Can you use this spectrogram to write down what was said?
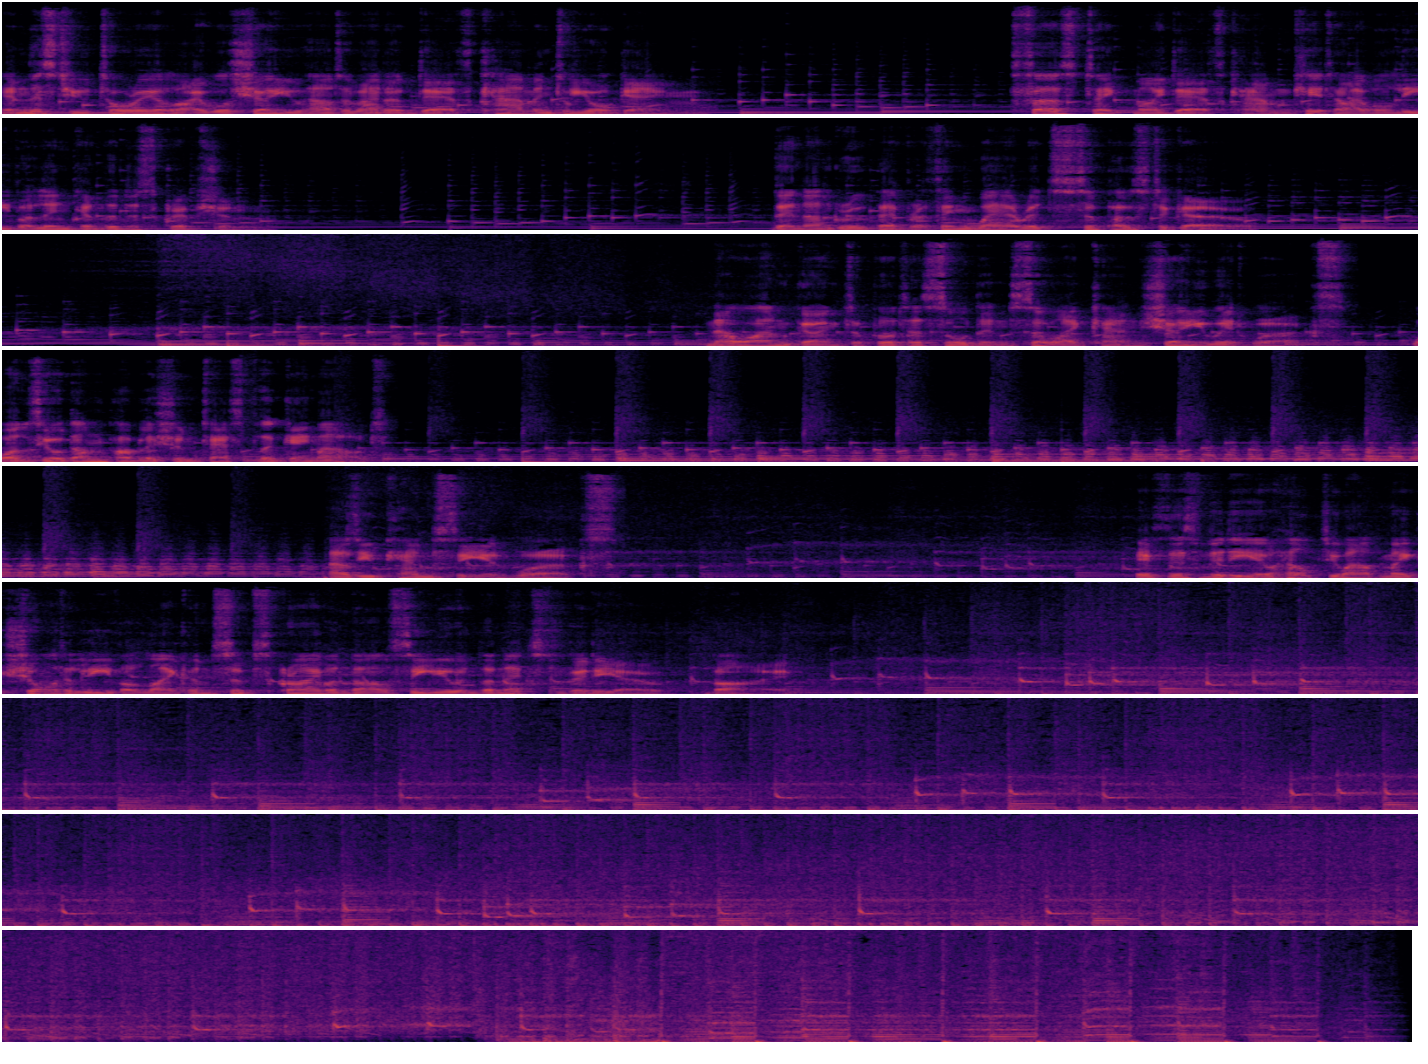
In this tutorial I will show you how to add a death cam into your game. First take my death cam kit I will leave a link in the description. Then ungroup everything where it's supposed to go. Now I'm going to put a sword in so I can show you it works. Once you're done publish and test the game out. As you can see it works. If this video helped you out make sure to leave a like and subscribe and I'll see you in the next video, bye. We'll be right back.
